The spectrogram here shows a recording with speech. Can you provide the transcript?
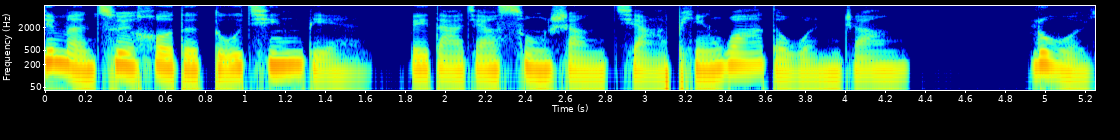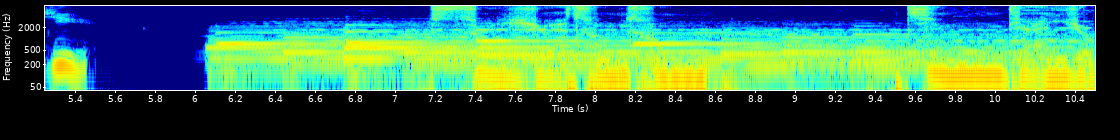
今晚最后的读经典，为大家送上贾平凹的文章《落叶》。岁月匆匆，经典永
